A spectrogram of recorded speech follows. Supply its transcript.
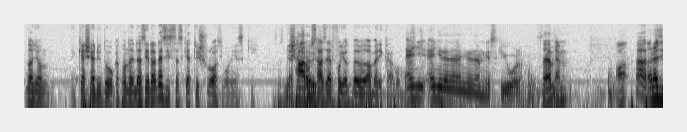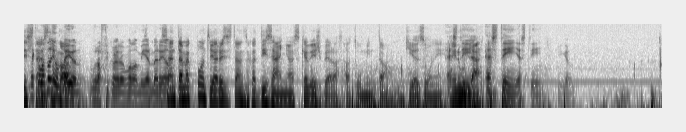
nagyon keserű dolgokat mondani, de azért a Resistance 2 is rohadt jól néz ki. Ez És keserű. 300 ezer fogyott belőle Amerikában most. Ennyi, ennyire, nem, ennyire nem néz ki jól. Nem? Szerintem a, Hát, a nekem az nagyon a, bejön grafikailag valamiért, mert Szerintem meg pont, hogy a Resistance-nek a dizájnja az kevésbé eladható, mint a killzone ez Én úgy tény, látom. ez tény, ez tény. Igen.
